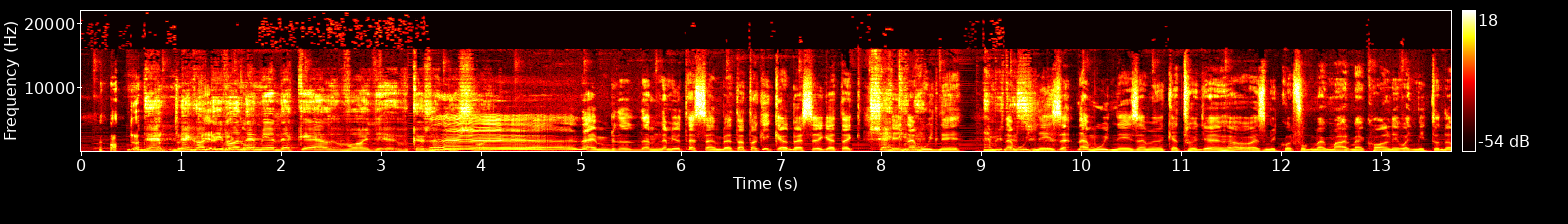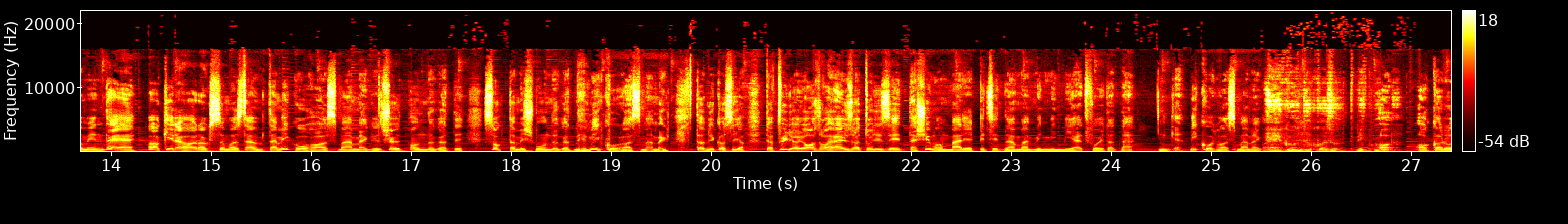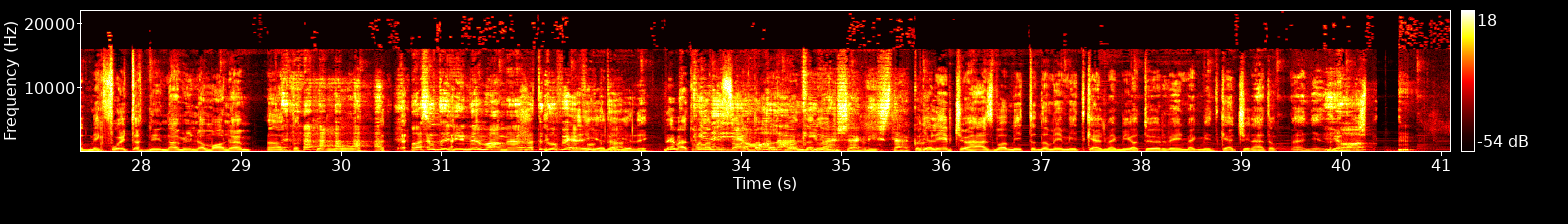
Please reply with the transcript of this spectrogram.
De negatívan nem érdekel, vagy közömbös vagy? Nem, nem, nem jut eszembe. Tehát akikkel beszélgetek, Senkinek. én nem úgy, né, nem, nem, úgy nézem, nem úgy nézem őket, hogy ez mikor fog meg már meghalni, vagy mit tudom én, de akire haragszom, azt te, mikor halsz már meg? Sőt, mondogatni, szoktam is mondogatni, mikor halsz már meg. Tehát mikor azt mondja, te figyelj, az a helyzet, hogy izé, te Simon, bár egy picit, nem, már mi, mi, miért folytatná? Igen, mikor halsz már meg? Elgondolkozott? Mit A, akarod még folytatni? Nem, innen már nem. Hát akkor jó. Azt mondta, hogy innen már nem, hát akkor felfogta. Igen, igen, igen. Nem, hát valami szartakat mondani, hogy, hogy a lépcsőházban mit tudom én, mit kell, meg mi a törvény, meg mit kell csináltok? Menjél. Ja,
